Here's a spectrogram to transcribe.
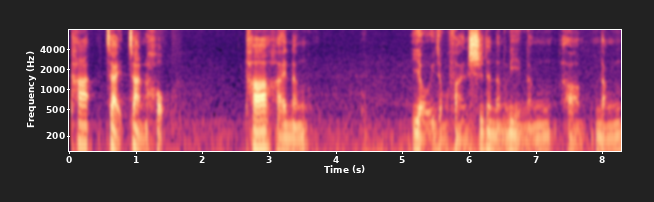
他在战后，他还能有一种反思的能力，能啊，能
